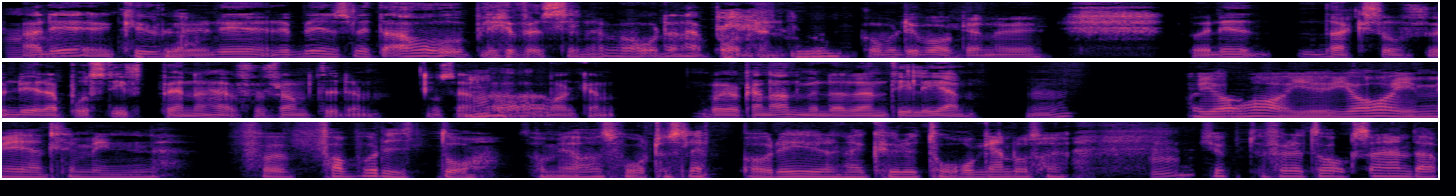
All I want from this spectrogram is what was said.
Ja, det är kul. Det, det blir en lite aha-upplevelse när vi har den här podden. Mm. Kommer tillbaka nu. Då är det dags att fundera på stiftpenna här för framtiden. Och sen mm. vad, man kan, vad jag kan använda den till igen. Mm. Och jag har ju, jag har ju egentligen min favorit då, som jag har svårt att släppa och det är ju den här Kurutogan då som jag mm. köpte för ett tag sedan. Enda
